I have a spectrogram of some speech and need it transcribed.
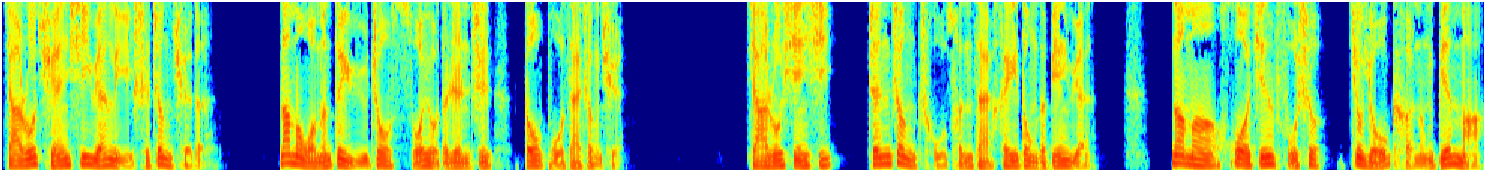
假如全息原理是正确的，那么我们对宇宙所有的认知都不再正确。假如信息真正储存在黑洞的边缘。那么，霍金辐射就有可能编码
